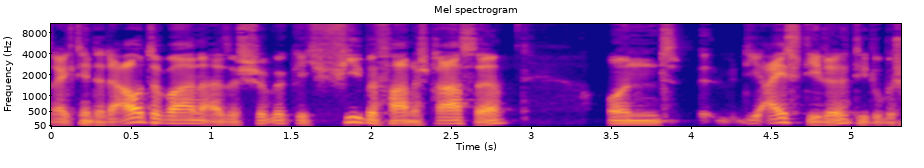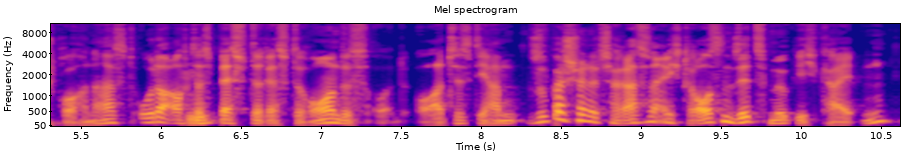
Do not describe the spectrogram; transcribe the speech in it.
Direkt hinter der Autobahn, also schon wirklich viel befahrene Straße. Und die Eisdiele, die du besprochen hast, oder auch mhm. das beste Restaurant des Ortes, die haben super schöne Terrassen, eigentlich draußen Sitzmöglichkeiten.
